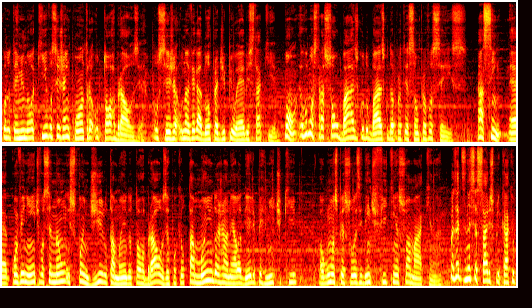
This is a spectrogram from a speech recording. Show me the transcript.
Quando terminou aqui, você já encontra o Tor Browser, ou seja, o navegador para Deep Web está aqui. Bom, eu vou mostrar só o básico do básico da proteção para vocês. Ah, sim, é conveniente você não expandir o tamanho do Tor Browser, porque o tamanho da janela dele permite que algumas pessoas identifiquem a sua máquina. Mas é desnecessário explicar que o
